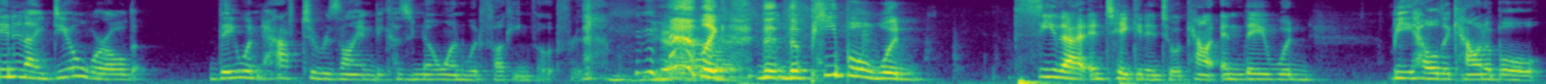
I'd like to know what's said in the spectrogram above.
in an ideal world they wouldn't have to resign because no one would fucking vote for them. like the the people would see that and take it into account and they would be held accountable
